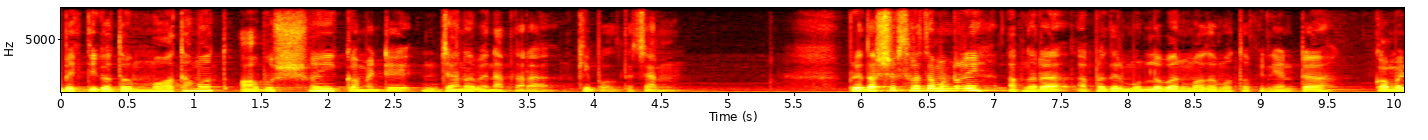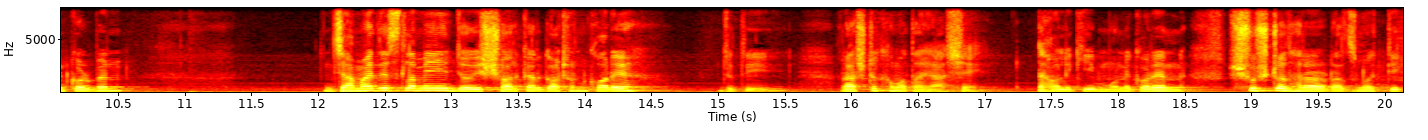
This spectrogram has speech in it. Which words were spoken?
ব্যক্তিগত মতামত অবশ্যই কমেন্টে জানাবেন আপনারা কি বলতে চান। প্রিয় দর্শক, শ্রোতা মণ্ডলী, আপনারা আপনাদের মূল্যবান মতামত অপিনিয়নটা কমেন্ট করবেন। জামায়াত ইসলামী যদি সরকার গঠন করে, যদি রাষ্ট্র ক্ষমতায় আসে, তাহলে কি মনে করেন সুষ্ঠু ধারার রাজনৈতিক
